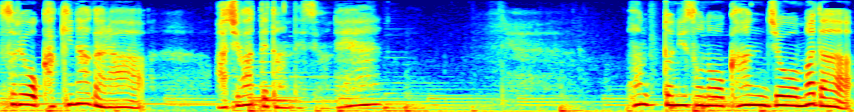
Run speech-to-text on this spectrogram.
それを書きながら味わってたんですよね。本当にその感情まだ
